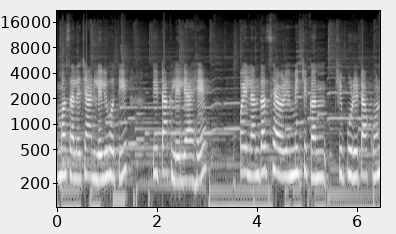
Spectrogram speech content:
मसाल्याची आणलेली होती. ती टाकलेली आहे. पहिल्यांदाच ह्यावेळी मी चिकनची पुडी टाकून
